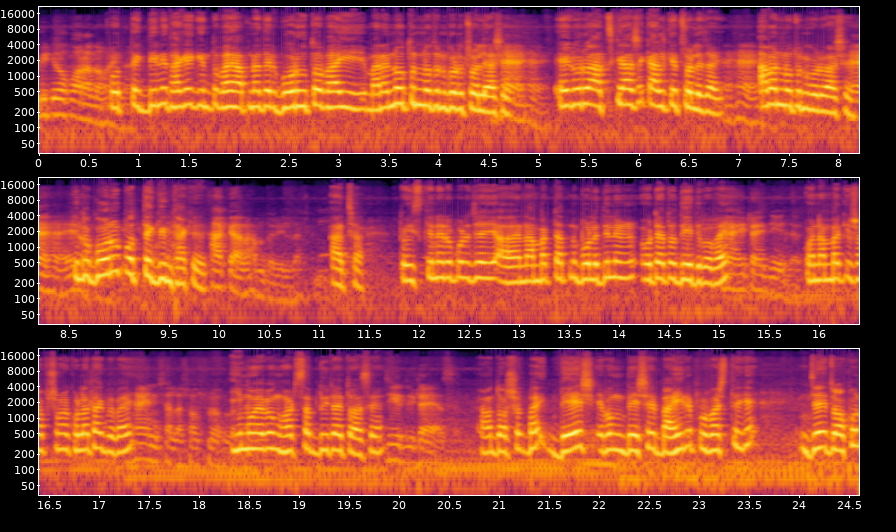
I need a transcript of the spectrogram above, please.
ভিডিও করানো হয় প্রত্যেক দিনই থাকে কিন্তু ভাই আপনাদের গরু তো ভাই মানে নতুন নতুন গরু চলে আসে। হ্যাঁ হ্যাঁ। এই গরু আজকে আসে কালকে চলে যায়। আবার নতুন গরু আসে। কিন্তু গরু প্রত্যেক দিন থাকে। থাকে আলহামদুলিল্লাহ। আচ্ছা। তো স্ক্রিনের উপরে যে নাম্বারটা আপনি বলে দিলেন ওটা তো দিয়ে দিব ভাই। হ্যাঁ এটাই দিয়ে ওই নাম্বার কি সবসময় খোলা থাকবে ভাই? হ্যাঁ সবসময় করব। ইমো এবং হোয়াটসঅ্যাপ দুইটাই তো আছে। জি দুইটাই আছে। আমার দর্শক ভাই দেশ এবং দেশের বাইরে প্রবাস থেকে যে যখন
